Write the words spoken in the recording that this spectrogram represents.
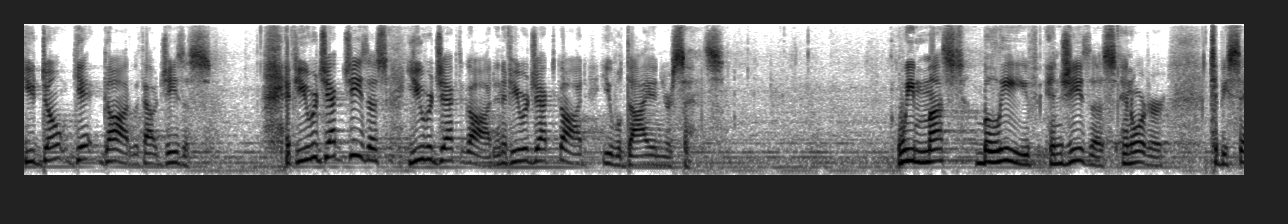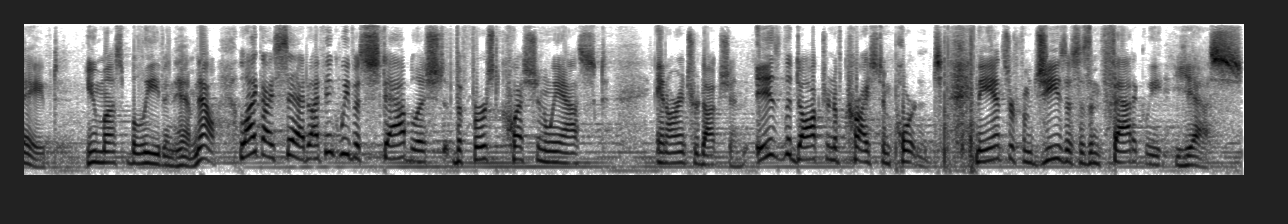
You don't get God without Jesus. If you reject Jesus, you reject God. And if you reject God, you will die in your sins. We must believe in Jesus in order to be saved. You must believe in him. Now, like I said, I think we've established the first question we asked in our introduction Is the doctrine of Christ important? And the answer from Jesus is emphatically yes.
